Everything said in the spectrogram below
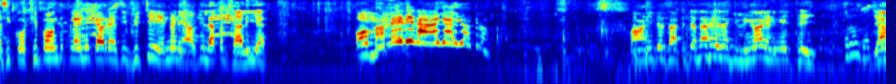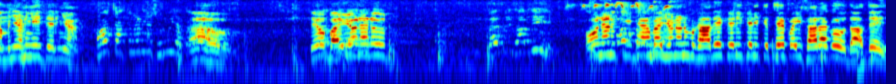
ਅਸੀਂ ਕੋਠੀ ਪਾਉਣ ਦੀ ਪਲੈਨਿੰਗ ਕਰ ਰਹੇ ਸੀ ਵਿੱਚ ਹੀ ਇਹਨਾਂ ਨੇ ਆਪਦੀ ਲੱਤ ਫਸਾ ਲਈ ਹੈ। ਓ ਮਾਮੇ ਦੀ ਆਵਾਜ਼ ਆਈ ਉਧਰੋਂ। ਪਾਣੀ ਦੇ ਸੱਟ ਚੱਲਾ ਇਹ ਤਾਂ ਗਿੱਲੀਆਂ ਹੋ ਜਾਣੀਆਂ ਇੱਥੇ ਹੀ। ਜੰਮ ਜਾਣੀਆਂ ਹੀ ਤੇਰੀਆਂ। ਹਾਂ ਚੱਕ ਲੈਣੀਆਂ ਸ਼ੁਰੂ ਹੀ ਆ। ਆਹੋ। ਤੇ ਉਹ ਬਾਈ ਉਹਨਾਂ ਨੂੰ ਫੈਕਟਰੀ ਸਾਹਿਬ ਜੀ। ਉਹਨਾਂ ਨੂੰ ਚੀਜ਼ਾਂ ਬਾਈ ਉਹਨਾਂ ਨੂੰ ਵਿਖਾ ਦੇ ਕਿਹੜੀ ਕਿਹੜੀ ਕਿੱਥੇ ਪਈ ਸਾਰਾ ਕੁਝ ਦੱਸ ਦੇ।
